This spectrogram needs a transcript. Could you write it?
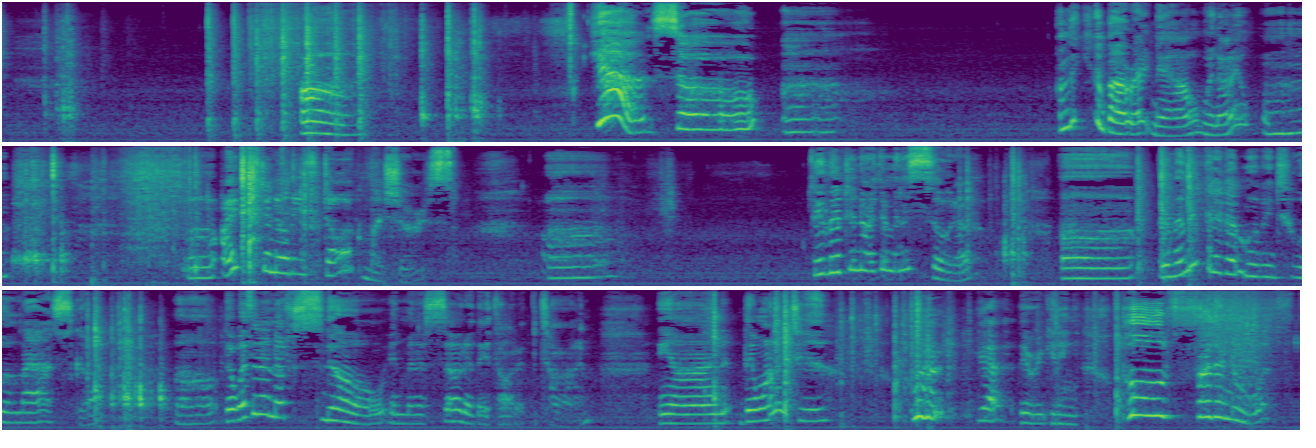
Um. Yeah, so uh, I'm thinking about right now when I um, I used to know these dog mushers. Um. They lived in northern Minnesota. Uh, and then they ended up moving to Alaska. Uh, there wasn't enough snow in Minnesota, they thought at the time. And they wanted to, yeah, they were getting pulled further north.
